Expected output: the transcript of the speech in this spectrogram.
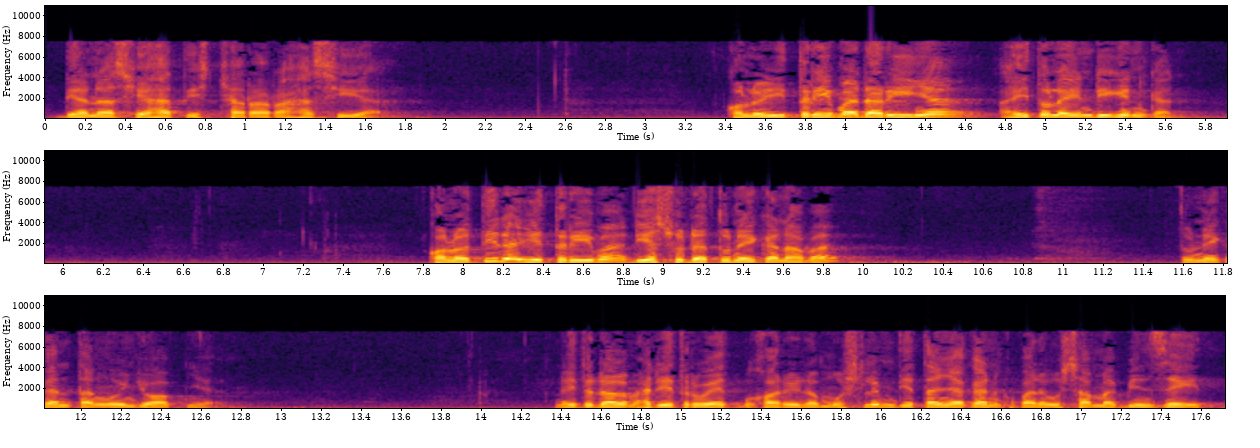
Dia nasihati secara rahasia. Kalau diterima darinya, ah, itulah yang diinginkan. Kalau tidak diterima, dia sudah tunaikan apa? Tunaikan tanggung jawabnya. Nah itu dalam hadis riwayat Bukhari dan Muslim ditanyakan kepada Usama bin Zaid,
